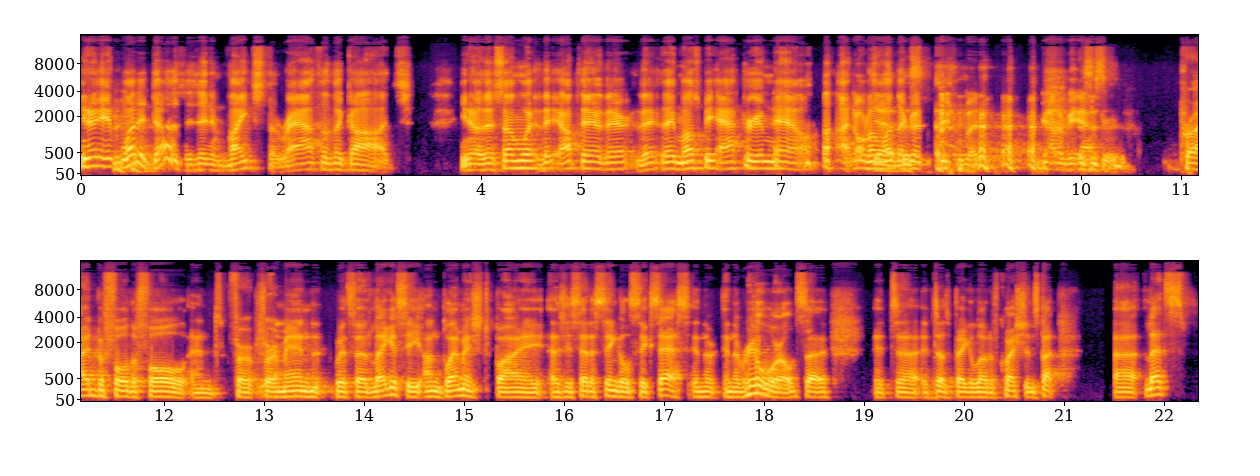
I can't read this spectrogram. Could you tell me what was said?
You know, it, what it does is it invites the wrath of the gods. You know, there's somewhere they, up there. There, they, they must be after him now. I don't know yeah, what they're going to do, but got to be after him pride before the fall and for for a man with a legacy unblemished by as you said a single success in the in the real world. So it uh, it does beg a lot of questions. But uh, let's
